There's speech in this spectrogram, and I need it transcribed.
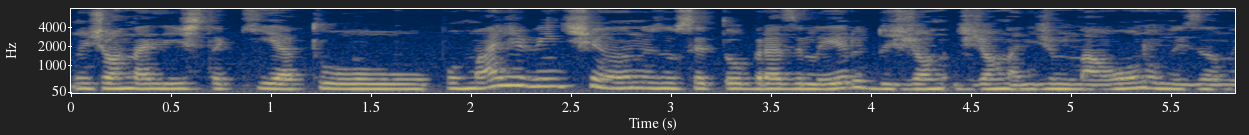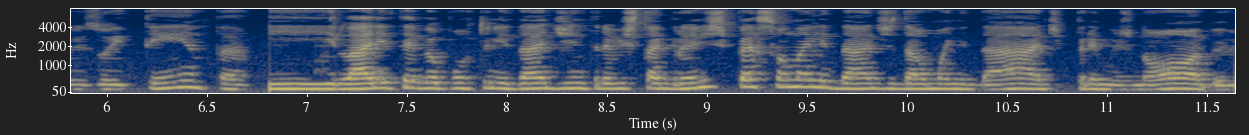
um jornalista que atuou por mais de 20 anos no setor brasileiro de jornalismo na ONU nos anos 80. E lá ele teve a oportunidade de entrevistar grandes personalidades da humanidade, prêmios Nobel,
